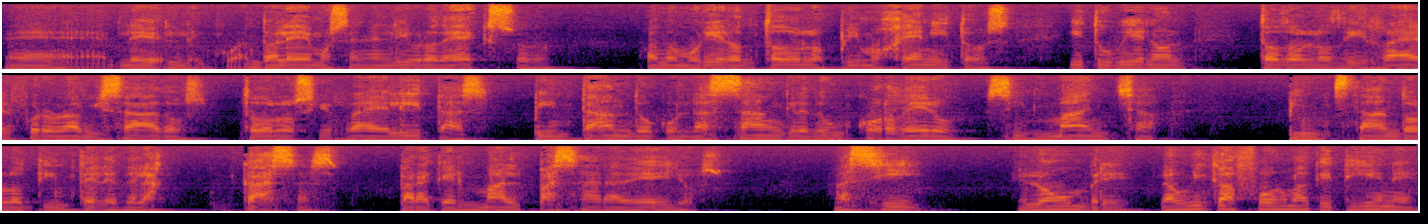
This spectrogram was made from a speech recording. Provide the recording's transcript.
eh, cuando leemos en el libro de Éxodo, cuando murieron todos los primogénitos y tuvieron, todos los de Israel fueron avisados, todos los israelitas pintando con la sangre de un cordero sin mancha, pintando los dinteles de las casas para que el mal pasara de ellos. Así el hombre, la única forma que tiene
